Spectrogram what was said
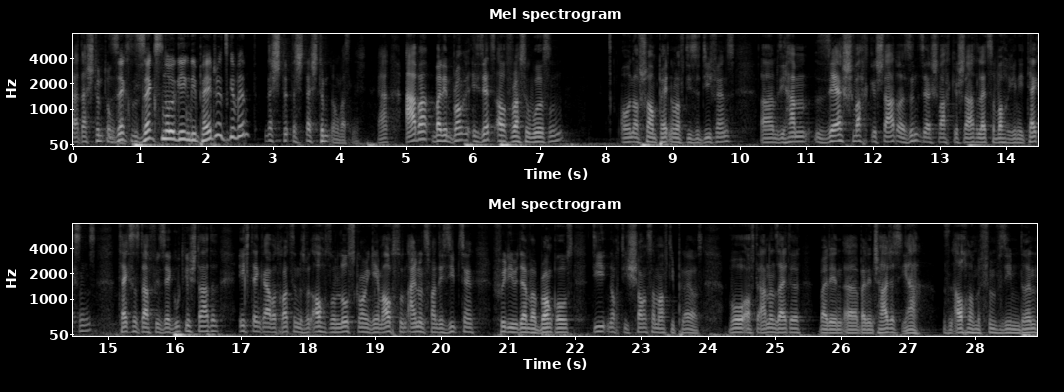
da, das stimmt irgendwas. Sechs- 6-0 gegen die Patriots gewinnt? Das, sti das, das stimmt irgendwas nicht. Ja? Aber bei den Broncos, ich setze auf Russell Wilson und auf Sean Payton und auf diese Defense. Ähm, sie haben sehr schwach gestartet oder sind sehr schwach gestartet letzte Woche gegen die Texans. Texans dafür sehr gut gestartet. Ich denke aber trotzdem, das wird auch so ein Low-Scoring-Game, auch so ein 21-17 für die Denver Broncos, die noch die Chance haben auf die Playoffs. Wo auf der anderen Seite bei den, äh, bei den Chargers, ja, sind auch noch mit 5-7 drin,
